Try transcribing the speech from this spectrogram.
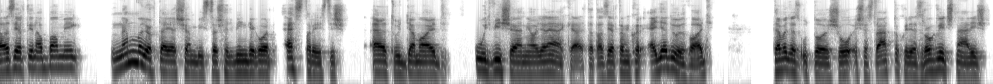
azért én abban még nem vagyok teljesen biztos, hogy Vingegord ezt a részt is el tudja majd úgy viselni, ahogyan el kell. Tehát azért, amikor egyedül vagy, te vagy az utolsó, és ezt láttuk, hogy ez Roglicsnál is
